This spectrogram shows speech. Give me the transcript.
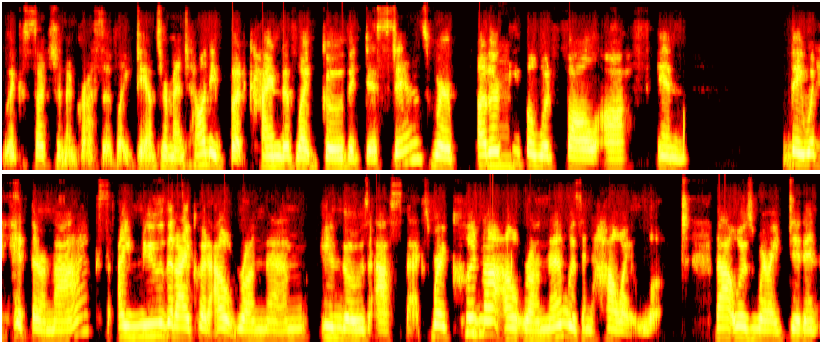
like such an aggressive like dancer mentality but kind of like go the distance where other mm-hmm. people would fall off in they would hit their max i knew that i could outrun them in those aspects where i could not outrun them was in how i looked that was where i didn't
